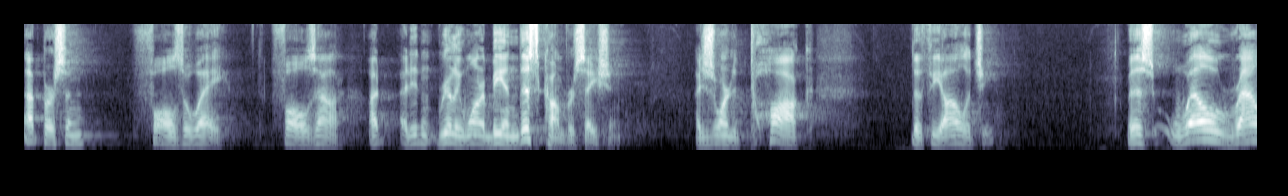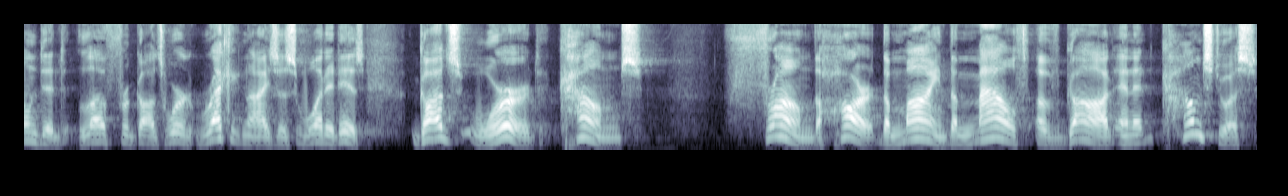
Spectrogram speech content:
that person falls away, falls out. I, I didn't really want to be in this conversation. I just wanted to talk the theology. But this well rounded love for God's Word recognizes what it is. God's Word comes from the heart, the mind, the mouth of God, and it comes to us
